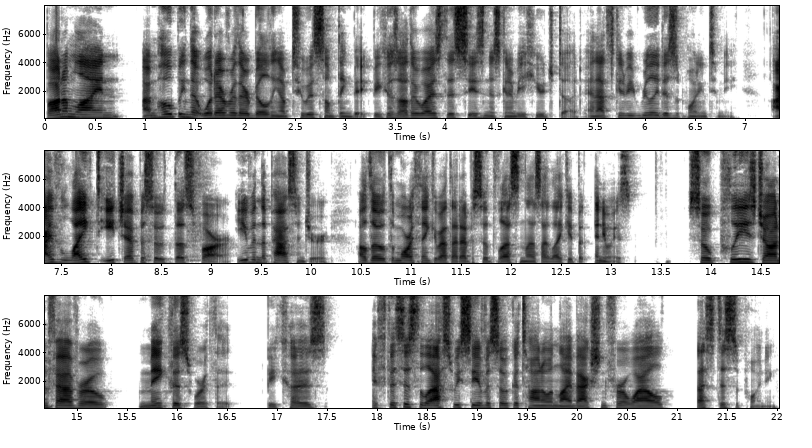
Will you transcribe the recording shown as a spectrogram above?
Bottom line, I'm hoping that whatever they're building up to is something big because otherwise this season is to be a huge dud and that's to be really disappointing to me. I've liked each episode thus far, even The Passenger, although the more I think about that episode, the less and less I like it, but anyways. So please, Jon Favreau, make this worth it because if this is the last we see of Ahsoka Tano in live action for a while, that's disappointing.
